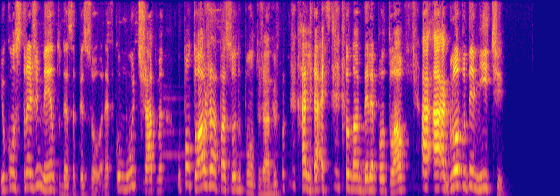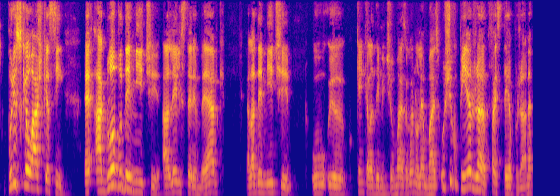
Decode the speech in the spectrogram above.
e o constrangimento dessa pessoa, né? Ficou muito chato, mas o pontual já passou do ponto, já, viu? Aliás, o nome dele é pontual. A, a, Globo demite. Por isso que eu acho que assim, é, a Globo demite a Leila Sterenberg, ela demite o, o, quem que ela demitiu mais? Agora não lembro mais. O Chico Pinheiro já faz tempo já, né?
